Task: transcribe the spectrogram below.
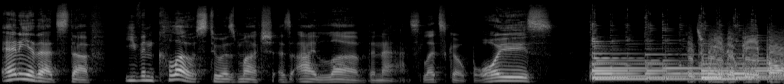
any of that stuff, even close to as much as I love the Nats. Let's go, boys. It's we the people.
